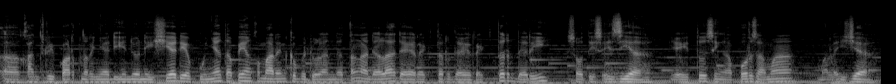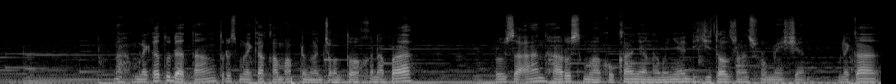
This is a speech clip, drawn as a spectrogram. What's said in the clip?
uh, country partnernya di Indonesia dia punya, tapi yang kemarin kebetulan datang adalah director-director dari Southeast Asia, yaitu Singapura sama Malaysia. Nah, mereka tuh datang terus mereka come up dengan contoh kenapa perusahaan harus melakukan yang namanya digital transformation. Mereka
